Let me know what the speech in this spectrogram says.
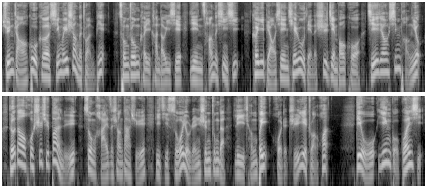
寻找顾客行为上的转变，从中可以看到一些隐藏的信息，可以表现切入点的事件包括结交新朋友、得到或失去伴侣、送孩子上大学，以及所有人生中的里程碑或者职业转换。第五，因果关系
